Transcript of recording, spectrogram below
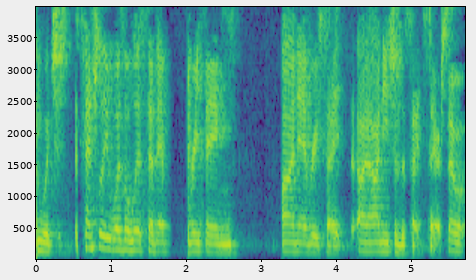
which essentially was a list of everything on every site on each of the sites there. So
